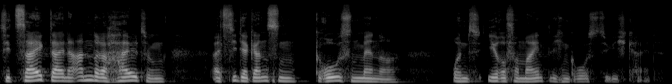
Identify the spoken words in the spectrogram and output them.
Sie zeigte eine andere Haltung als die der ganzen großen Männer und ihrer vermeintlichen Großzügigkeit.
